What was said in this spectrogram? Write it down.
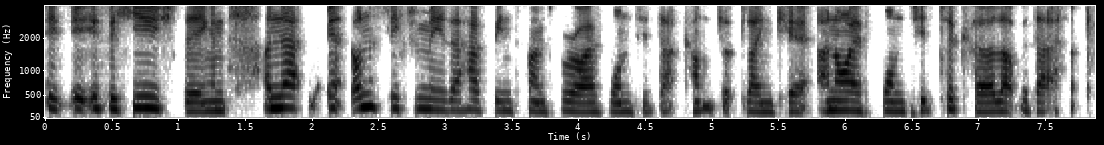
It, it is a huge thing, and and that honestly for me, there have been times where I've wanted that comfort blanket, and I've wanted to curl up with that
